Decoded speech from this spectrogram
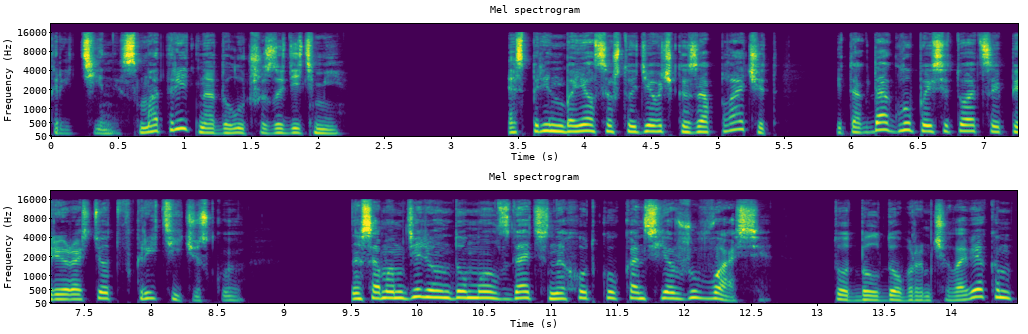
Кретины, смотреть надо лучше за детьми. Аспирин боялся, что девочка заплачет, и тогда глупая ситуация перерастет в критическую — на самом деле он думал сдать находку консьержу Васе. Тот был добрым человеком,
